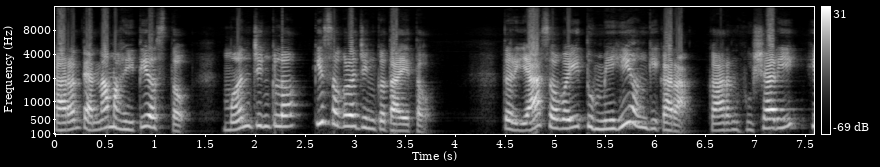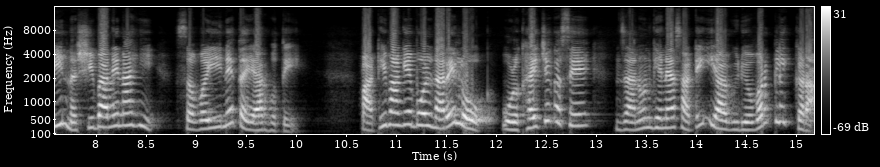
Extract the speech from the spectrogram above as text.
कारण त्यांना माहिती असतं मन जिंकलं की सगळं जिंकता येतं. तर या सवयी तुम्हीही अंगीकारा कारण हुशारी ही नशिबाने नाही सवयीने तयार होते. पाठीमागे बोलणारे लोक ओळखायचे कसे? जाणून घेण्यासाठी या व्हिडिओवर क्लिक करा.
